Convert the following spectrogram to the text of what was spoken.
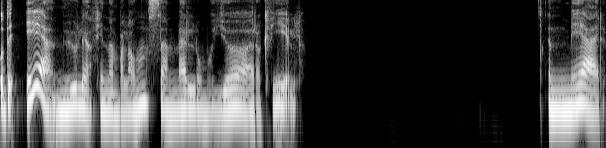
Og det er mulig å finne en balanse mellom å gjøre og hvile. En mer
